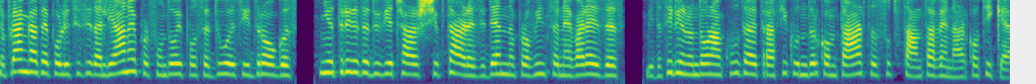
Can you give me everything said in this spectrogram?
Në prangat e policisë italiane përfundoi poseduesi i drogës, Një tridhjetë e dy vjeçar shqiptar rezident në provincën e Varezes, mbi të cilin rëndon akuza e trafikut ndërkombëtar të substancave narkotike.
